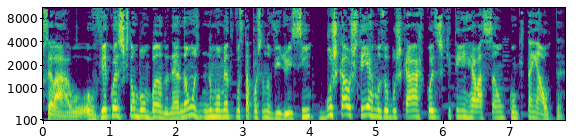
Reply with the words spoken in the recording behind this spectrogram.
sei lá, ou, ou ver coisas que estão bombando, né? Não no momento que você tá postando o vídeo, e sim buscar os termos ou buscar coisas que têm relação com o que tá em alta.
